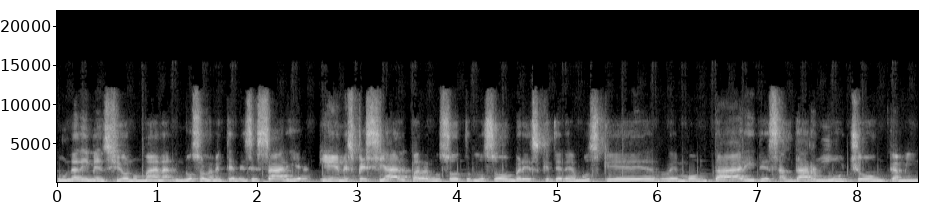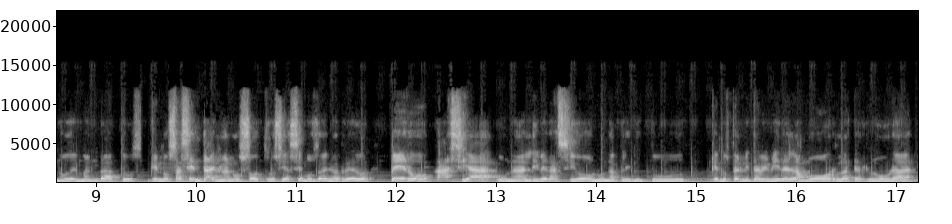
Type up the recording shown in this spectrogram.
una dimensión humana no solamente necesaria y en especial para nosotros los hombres que tenemos que remontar y desandar mucho un camino de mandatos que nos hacen daño a nosotros y hacemos daño alrededor, pero hacia una liberación, una plenitud que nos permita vivir el amor, la ternura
